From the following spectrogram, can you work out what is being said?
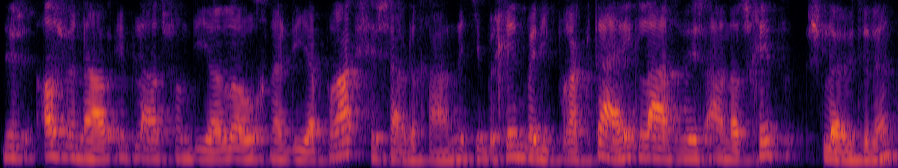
Dus als we nou in plaats van dialoog naar diapraxis zouden gaan, dat je begint bij die praktijk, laten we eens aan dat schip sleutelen,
